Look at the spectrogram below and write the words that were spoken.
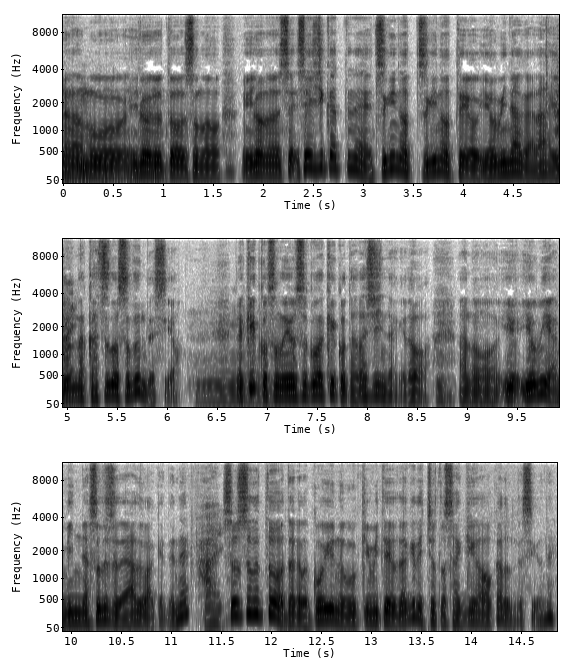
だからもう、いろいろと、その、いろいろ政治家ってね、次の次の手を読みながら、いろんな活動するんですよ。はい、結構その予測は結構正しいんだけど、あの、読みはみんなそれぞれあるわけでね。はい、そうすると、だからこういうの動き見てるだけでちょっと先が分かるんですよね。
